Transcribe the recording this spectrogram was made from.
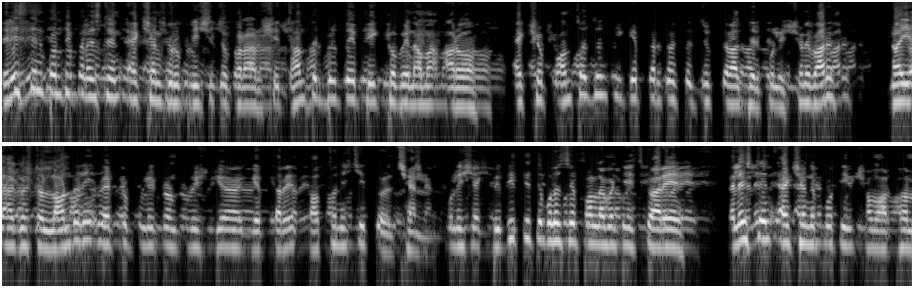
প্যালেস্টাইন অ্যাকশন গ্রুপ নিষিদ্ধ করার সিদ্ধান্তের বিরুদ্ধে বিক্ষোভে নামা আরও একশো পঞ্চাশ জনকে গ্রেপ্তার করেছে যুক্তরাজ্যের পুলিশ। শনিবার নয় আগস্ট লন্ডনে মেট্রোপলিটন পুলিশ গ্রেপ্তারের তথ্য নিশ্চিত করেছেন। পুলিশ এক বিবৃতিতে বলেছে পার্লামেন্ট স্কোয়ারে প্যালেস্টাইন অ্যাকশনের প্রতি সমর্থন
